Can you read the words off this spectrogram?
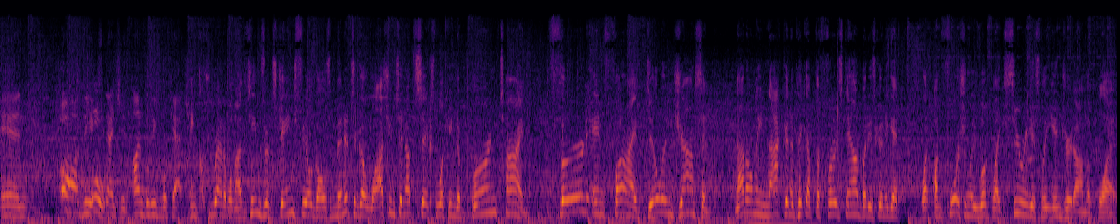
And, oh, the extension. Unbelievable catch. Incredible. Now, the teams will exchange field goals. Minutes ago, Washington up six, looking to burn time. Third and five, Dillon Johnson. Not only not going to pick up the first down, but he's going to get what unfortunately looked like seriously injured on the play.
